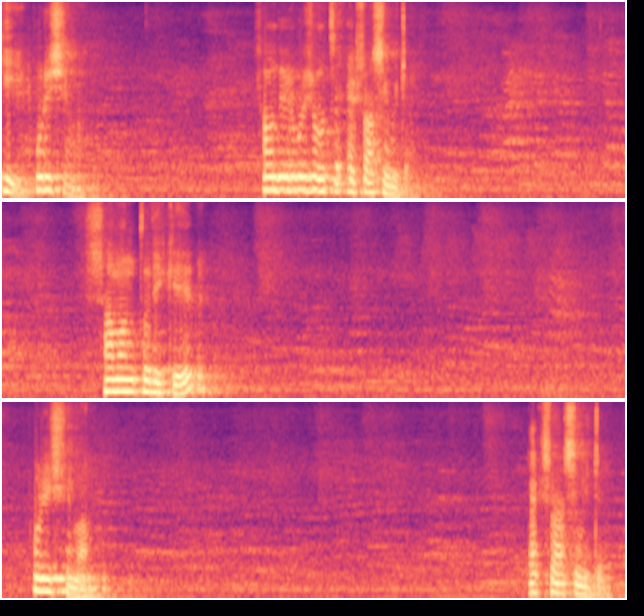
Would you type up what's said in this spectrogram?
কি? পরিসীমা। সামান্তরিকের পরিসীমা হচ্ছে একশো আশি মিটার। সামান্তরিকের পরিসীমা একশো আশি মিটার।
